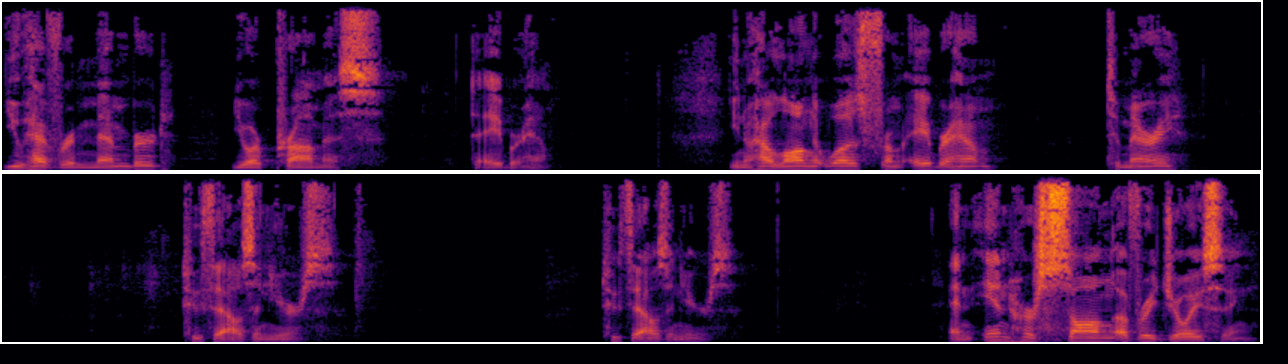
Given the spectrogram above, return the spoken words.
You have remembered your promise to Abraham. You know how long it was from Abraham to Mary? 2,000 years. 2,000 years. And in her song of rejoicing,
